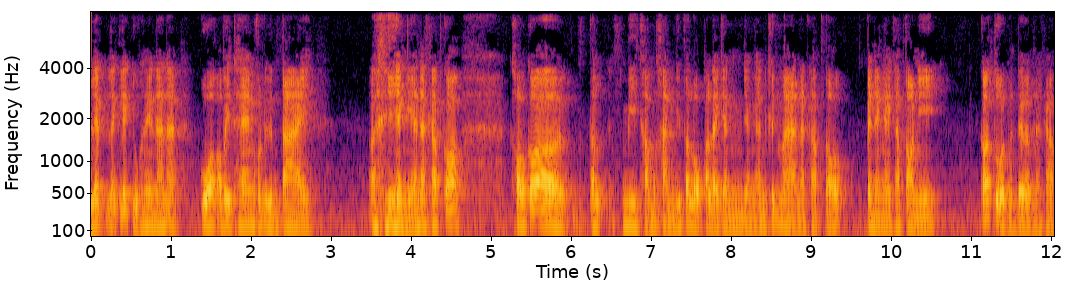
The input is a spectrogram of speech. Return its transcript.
เล็บเล็ก ๆ อยู่ในนั้นอะกลัวเอาไปแทงคนอื่นตายอะไรอย่างเงี้ยนะครับก็เขาก็มีขำขันมีตลกอะไรกันอย่างนั้นขึ้นมานะครับ แล้วเป็นยังไงครับตอนนี้ก็ตรวจเหมือนเดิมนะครับ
